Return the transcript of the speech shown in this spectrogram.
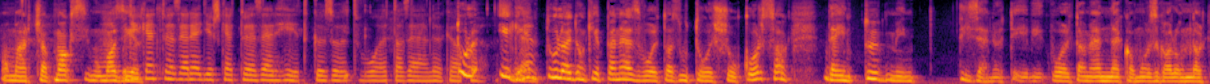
ma már csak maximum azért... Ugye 2001 és 2007 között volt az elnök. Tul- igen, igen, tulajdonképpen ez volt az utolsó korszak, de én több mint 15 évig voltam ennek a mozgalomnak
